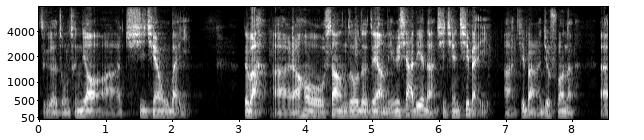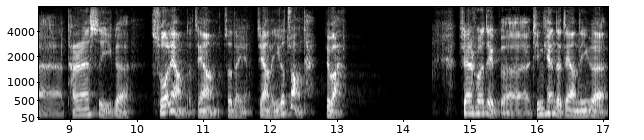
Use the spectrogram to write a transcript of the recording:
这个总成交啊七千五百亿，对吧啊？然后上周的这样的一个下跌呢，七千七百亿啊，基本上就说呢，呃，它仍然是一个缩量的这样这的这样的一个状态，对吧？虽然说这个今天的这样的一个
